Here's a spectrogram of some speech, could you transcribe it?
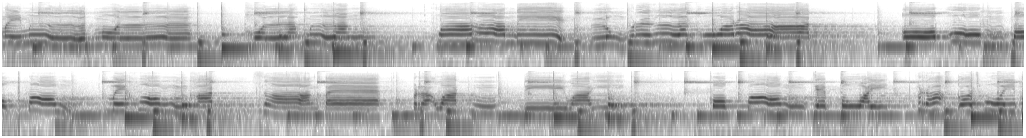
ไม่มืดมนพละเมือง ความดีลุ่งเรืองทั่วรา โอบอุ้มปกป้อง ไม่คงขัด สร้างแต่ประวัติดีไว้ ปกป้องเจ็บป่วย พระก็ช่วยพ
